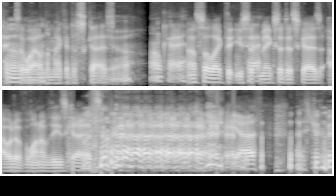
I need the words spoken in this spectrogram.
Takes a Uh, while to make a disguise. Yeah. Okay. I also like that you said makes a disguise out of one of these guys. yeah, that's true.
